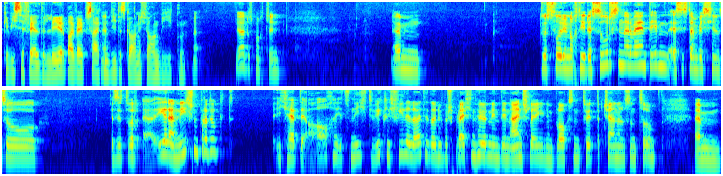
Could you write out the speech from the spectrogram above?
gewisse Felder leer bei Webseiten, ja. die das gar nicht anbieten. Ja, ja das macht Sinn. Ähm, du hast vorhin noch die Ressourcen erwähnt, eben. Es ist ein bisschen so. Es ist eher ein Nischenprodukt. Ich hätte auch jetzt nicht wirklich viele Leute darüber sprechen hören in den einschlägigen Blogs und Twitter-Channels und so. Ähm,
